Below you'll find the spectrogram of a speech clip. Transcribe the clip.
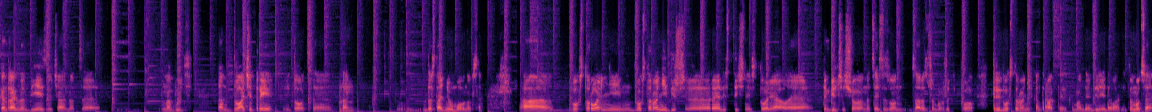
Контракт в NBA, звичайно, це, мабуть, там 2 чи 3, і то це так, достатньо умовно все. А двохсторонній, ну, двохсторонній більш е, реалістична історія, але тим більше, що на цей сезон зараз вже можуть по три двохсторонніх контракти команди NBA давати. Тому це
